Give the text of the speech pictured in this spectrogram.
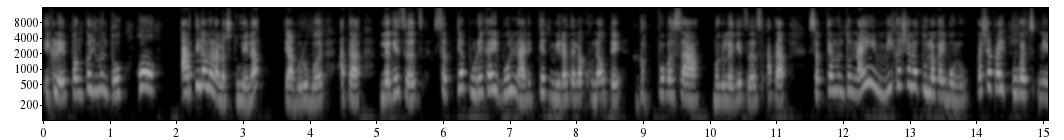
इकडे पंकज म्हणतो हो आरतीला म्हणालास तू हे ना? त्याबरोबर आता लगेचच सत्या पुढे काही बोलणार इतक्यात मीरा त्याला खुनावते गप्प बसा. मग लगेचच आता सत्या म्हणतो नाही मी कशाला तुला काही बोलू? कशा पायी उगाच मी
